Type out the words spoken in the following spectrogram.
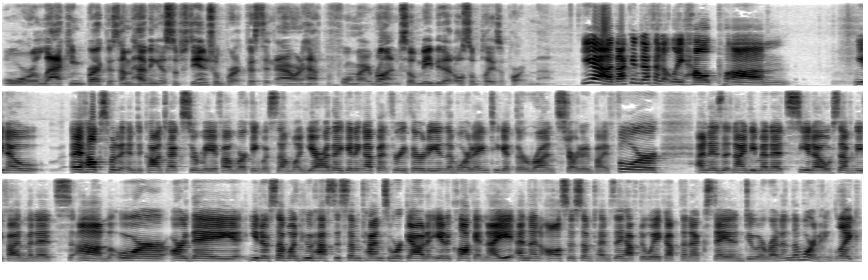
or lacking breakfast. I'm having a substantial breakfast an hour and a half before my run. So maybe that also plays a part in that. Yeah, that can definitely help. Um, you know, it helps put it into context for me if I'm working with someone. Yeah, are they getting up at 3:30 in the morning to get their run started by 4? And is it 90 minutes, you know, 75 minutes? Um, or are they, you know, someone who has to sometimes work out at 8 o'clock at night and then also sometimes they have to wake up the next day and do a run in the morning? Like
